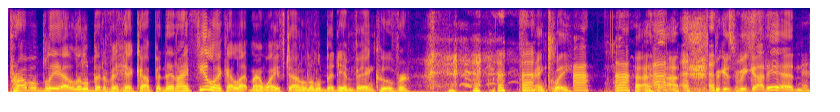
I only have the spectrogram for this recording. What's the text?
probably a little bit of a hiccup, and then I feel like I let my wife down a little bit in Vancouver, frankly, because we got in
